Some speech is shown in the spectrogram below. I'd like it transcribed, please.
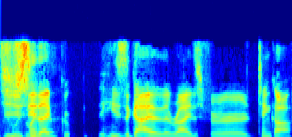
Did you see Majka? that? gr- He's the guy that rides for Tinkoff.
